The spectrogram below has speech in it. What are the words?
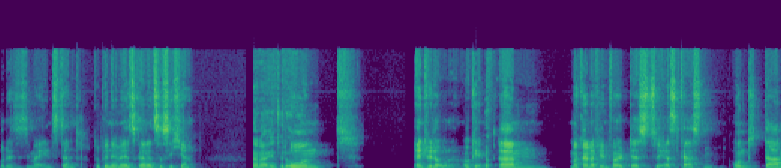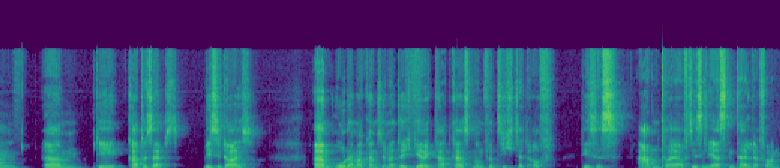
Oder ist es immer Instant? Da bin ich mir jetzt gar nicht so sicher. Nein, nein, entweder. Und entweder oder, okay. Ähm, man kann auf jeden Fall das zuerst casten und dann ähm, die Karte selbst, wie sie da ist. Ähm, oder man kann sie natürlich direkt hardcasten und verzichtet auf dieses Abenteuer, auf diesen ersten Teil davon.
